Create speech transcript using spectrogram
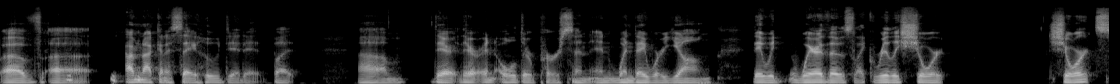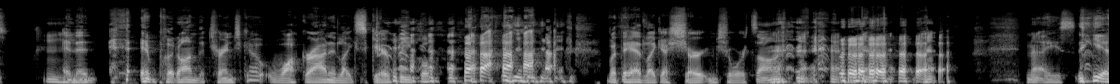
of uh I'm not going to say who did it, but um they're they're an older person and when they were young, they would wear those like really short shorts Mhm. and then and put on the trench coat, walk around and like scare people. but they had like a shirt and shorts on. nice. Yeah,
